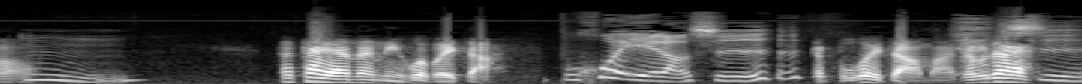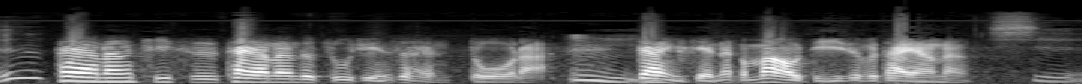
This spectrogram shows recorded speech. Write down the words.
哦。嗯，那太阳能你会不会找？不会耶，老师，不会找嘛，对不对？是，太阳能其实太阳能的族群是很多啦，嗯，像以前那个茂迪是不是太阳能？是，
